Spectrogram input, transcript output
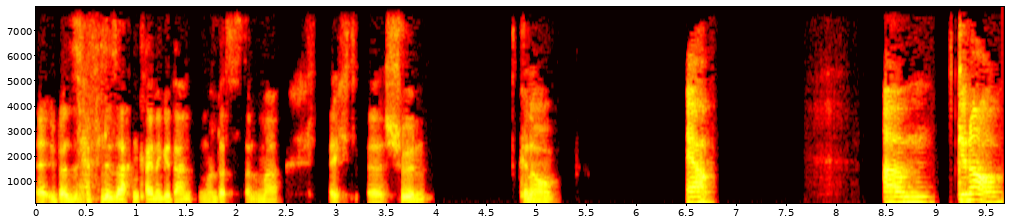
äh, über sehr viele Sachen keine Gedanken und das ist dann immer echt äh, schön. Genau. Ja. Ähm, genau,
